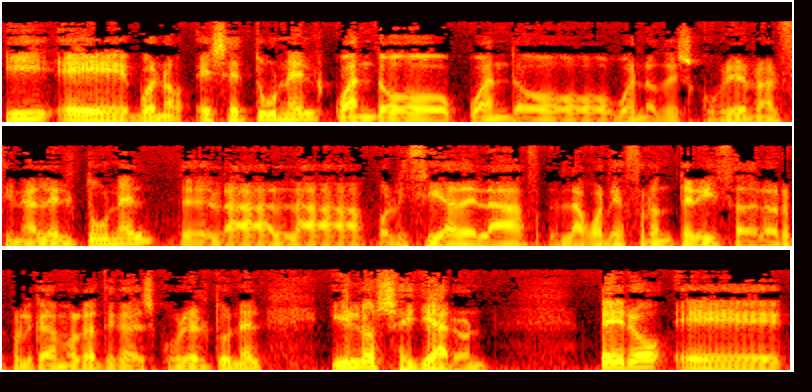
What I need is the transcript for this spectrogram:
Y eh, bueno, ese túnel, cuando, cuando bueno, descubrieron al final el túnel, de la, la policía de la, la Guardia Fronteriza de la República Democrática descubrió el túnel y lo sellaron pero eh,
